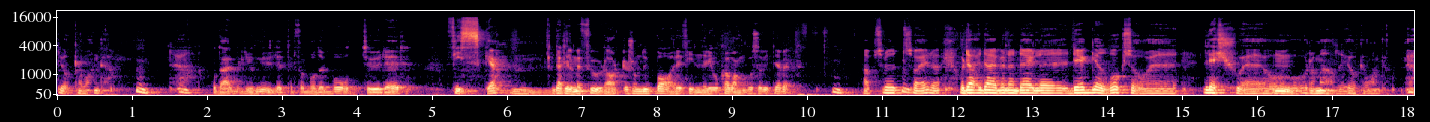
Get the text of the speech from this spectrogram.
Till Okavango. Og der blir det jo muligheter for både båtturer, fiske. Det er til og med fuglearter som du bare finner i Okavango, så vidt jeg vet. Absolut, så är det. Och där, där är väl en del eh, däggdjur också. Eh, Lesjö och, och de här i Okavango. Ja.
